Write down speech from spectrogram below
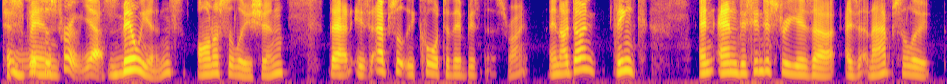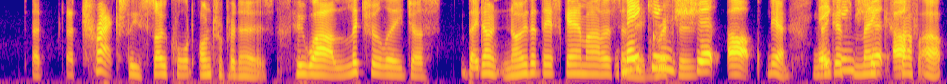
to spend this is true, yes. millions on a solution that is absolutely core to their business, right? And I don't think, and and this industry is a is an absolute attracts these so-called entrepreneurs who are literally just they don't know that they're scam artists and making shit up. Yeah, making they just make stuff up. up.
